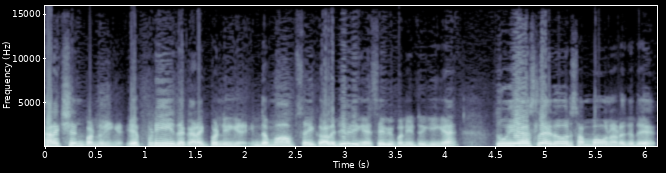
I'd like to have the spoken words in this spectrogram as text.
கரெக்ஷன் பண்ணுவீங்க? எப்படி இதை கரெக்ட் பண்ணுவீங்க? இந்த மாப் சைக்காலஜியில் நீங்க எஸ்ஐபி பண்ணிட்டு இருக்கீங்க. டூ இயர்ஸ்ல ஏதோ ஒரு சம்பவம் நடக்குது.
